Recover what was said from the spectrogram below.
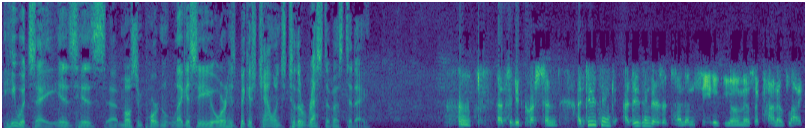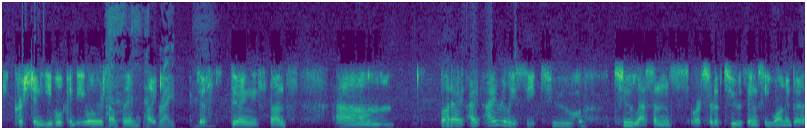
he would say is his uh, most important legacy or his biggest challenge to the rest of us today? Hmm. That's a good question. I do think I do think there's a tendency to view him as a kind of like Christian Evel Knievel or something, like right. just doing these stunts. Um, but I, I, I really see two two lessons or sort of two things he wanted to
